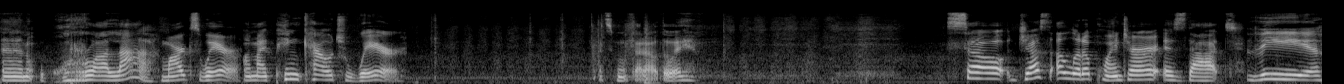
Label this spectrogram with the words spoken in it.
And voila, Mark's where on my pink couch where. Let's move that out the way. So just a little pointer is that the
